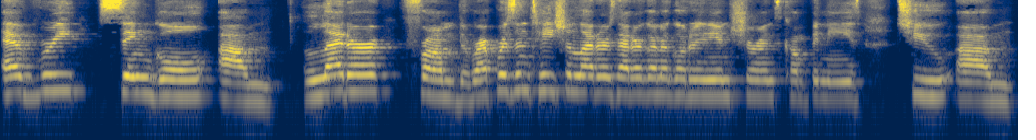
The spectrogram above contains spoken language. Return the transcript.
every single um, letter from the representation letters that are going to go to the insurance companies to um,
